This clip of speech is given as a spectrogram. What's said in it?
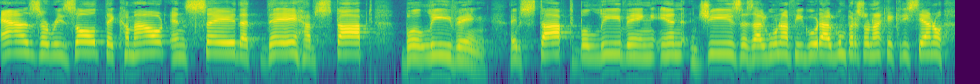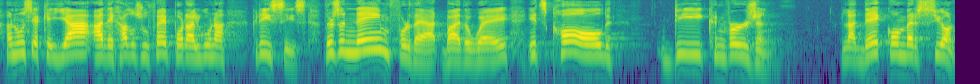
as a result, they come out and say that they have stopped believing. They've stopped believing in Jesus. Alguna figura, algún personaje cristiano anuncia que ya ha dejado su fe por alguna crisis. There's a name for that, by the way. It's called deconversion, la deconversión.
